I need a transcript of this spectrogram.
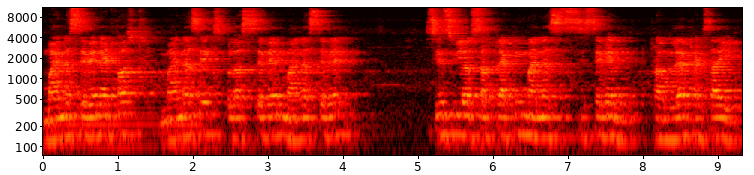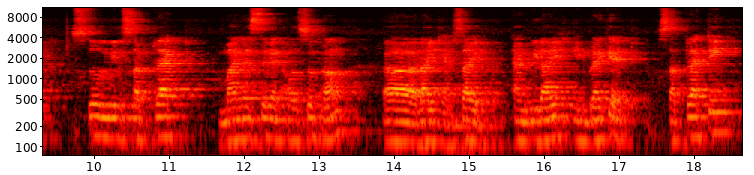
minus 7 at first minus x plus 7 minus 7 since we are subtracting minus 7 from left hand side so we will subtract minus 7 also from uh, right hand side. And we write in bracket subtracting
